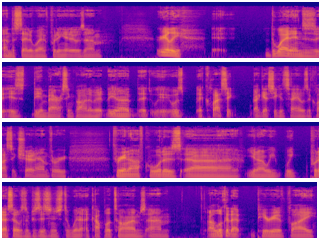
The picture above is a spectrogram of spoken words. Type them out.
understated way of putting it. It was um really the way it ends is is the embarrassing part of it. You know, it, it was a classic. I guess you could say it was a classic showdown through three and a half quarters. Uh, you know, we we put ourselves in positions to win it a couple of times. Um, I look at that period of play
